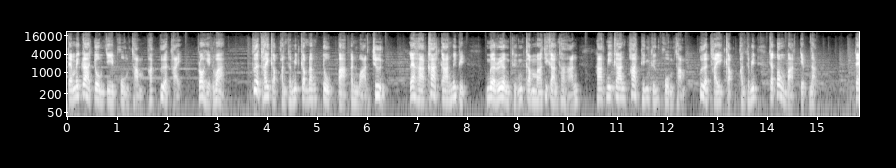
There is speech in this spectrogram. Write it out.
แต่ไม่กล้าโจมตีภูมิธรรมพักเพื่อไทย เพราะเห็นว่าเพื่อไทยกับพันธมิตรกำลังจูบปากกันหวานชื่น และหากคาดการไม่ผิด เมื่อเรื่องถึงกรรมาธิการทหาร หากมีการพาดพิงถึงภูมิธรรม เพื่อไทยกับพันธมิตรจะต้องบาดเจ็บหนัก แต่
